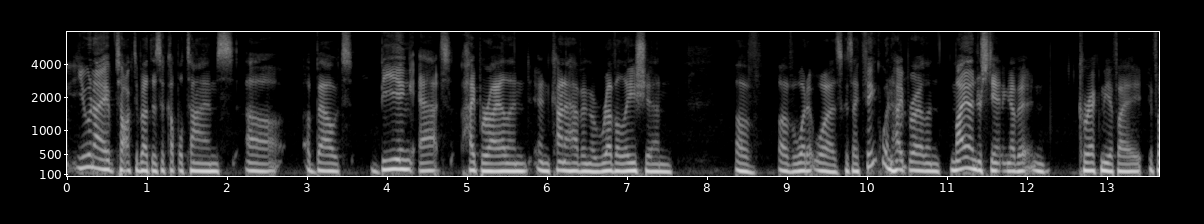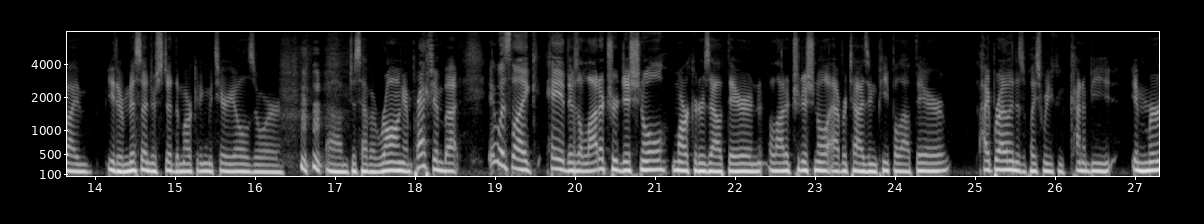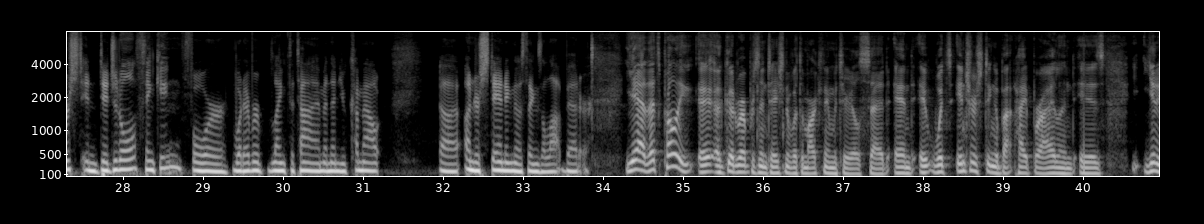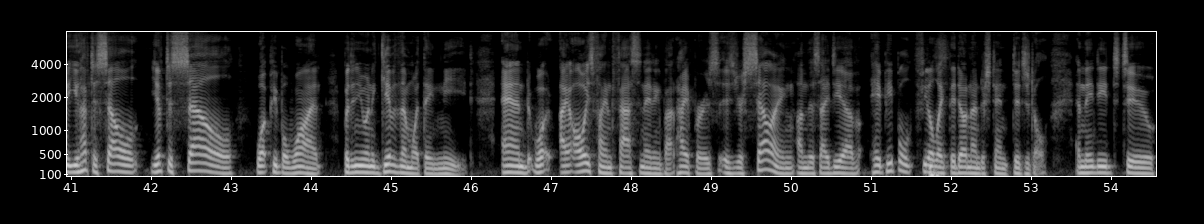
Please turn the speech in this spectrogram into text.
you and I have talked about this a couple times. Uh, about being at Hyper Island and kind of having a revelation of of what it was because I think when Hyper Island, my understanding of it, and correct me if I if I either misunderstood the marketing materials or um, just have a wrong impression, but it was like, hey, there's a lot of traditional marketers out there and a lot of traditional advertising people out there. Hyper Island is a place where you can kind of be immersed in digital thinking for whatever length of time, and then you come out uh, understanding those things a lot better. Yeah, that's probably a, good representation of what the marketing materials said. And it, what's interesting about Hyper Island is, you know, you have to sell, you have to sell what people want, but then you want to give them what they need. And what I always find fascinating about Hyper is, is you're selling on this idea of, hey, people feel like they don't understand digital, and they need to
